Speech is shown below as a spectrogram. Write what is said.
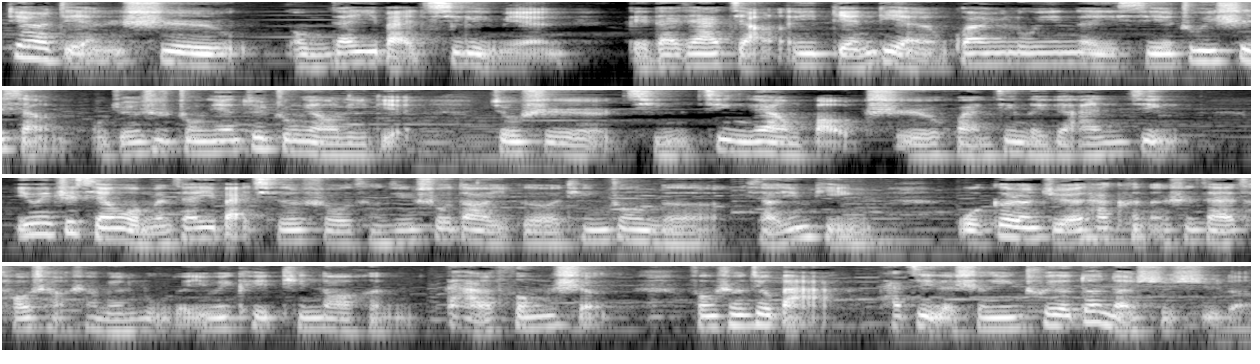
第二点是我们在一百期里面。给大家讲了一点点关于录音的一些注意事项，我觉得是中间最重要的一点，就是请尽量保持环境的一个安静，因为之前我们在一百期的时候曾经收到一个听众的小音频，我个人觉得他可能是在操场上面录的，因为可以听到很大的风声，风声就把他自己的声音吹得断断续续的。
